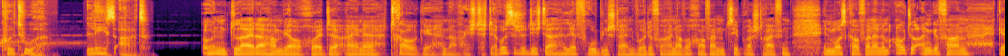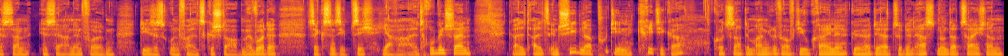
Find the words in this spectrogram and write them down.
Kultur Lesart und leider haben wir auch heute eine traurige Nachricht. Der russische Dichter Lev Rubinstein wurde vor einer Woche auf einem Zebrastreifen in Moskau von einem Auto angefahren. Gestern ist er an den Folgen dieses Unfalls gestorben. Er wurde 76 Jahre alt. Rubinstein galt als entschiedener Putin-Kritiker. Kurz nach dem Angriff auf die Ukraine gehörte er zu den ersten Unterzeichnern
